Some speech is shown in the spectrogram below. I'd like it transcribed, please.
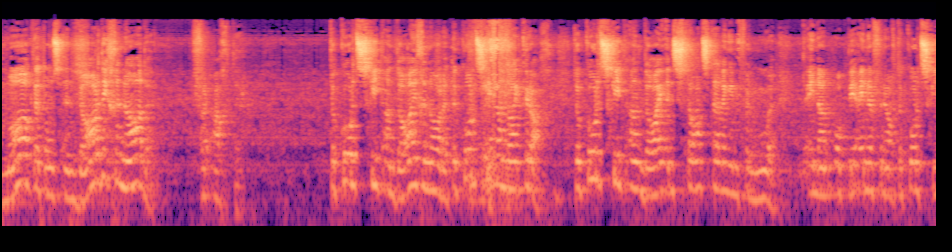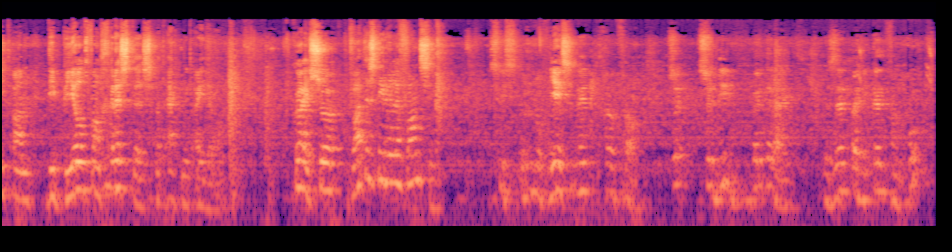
maak dat ons in daardie genade veragter. Tekort skiet aan daai genade, tekort skiet aan daai krag, tekort skiet aan daai instaatstelling en vermoë en dan op die einde van die dag tekort skiet aan die beeld van Christus wat ek moet uitdra. OK, so wat is die relevantie? Skus, Rudolf, Yes. net gou vra. So so die bitterheid, is dit by die kind van God?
